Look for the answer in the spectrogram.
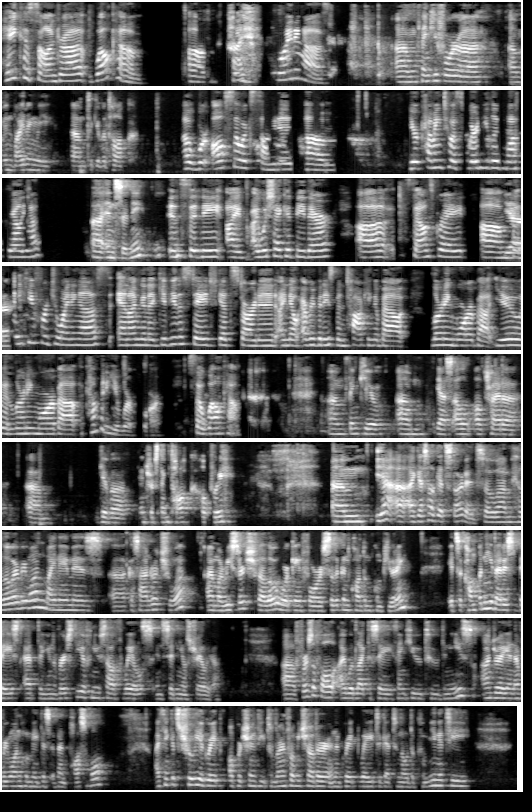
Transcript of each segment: Hey, Cassandra, welcome. Um, Hi. joining us. Um, thank you for uh, um, inviting me um, to give a talk. Uh, we're also excited. Um, you're coming to us. Where do you live in Australia? Uh, in Sydney. In Sydney. I, I wish I could be there. Uh, sounds great. Um, Yeah. thank you for joining us. And I'm going to give you the stage to get started. I know everybody's been talking about learning more about you and learning more about the company you work for. So welcome. Um, thank you. Um, yes, I'll I'll try to um, give a interesting talk. Hopefully. Um, yeah, I guess I'll get started. So, um, hello everyone. My name is uh, Cassandra Chua. I'm a research fellow working for Silicon Quantum Computing. It's a company that is based at the University of New South Wales in Sydney, Australia. Uh, first of all, I would like to say thank you to Denise, Andre, and everyone who made this event possible. I think it's truly a great opportunity to learn from each other and a great way to get to know the community.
